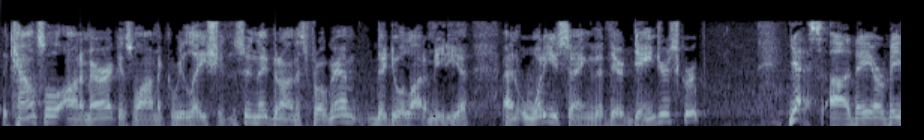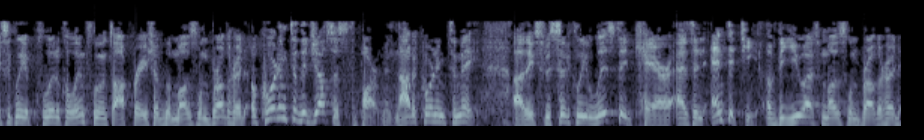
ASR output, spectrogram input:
the Council on American-Islamic Relations, and they've been on this program. They do a lot of media. And what are you saying that they're a dangerous group? Yes, uh, they are basically a political influence operation of the Muslim Brotherhood, according to the Justice Department, not according to me. Uh, they specifically listed CAIR as an entity of the U.S. Muslim Brotherhood,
